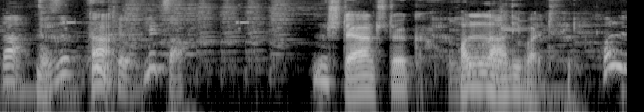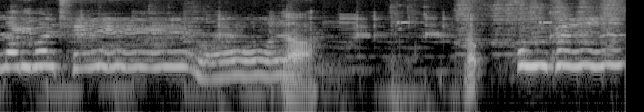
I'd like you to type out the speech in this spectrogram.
Da. Diese Da. Funkel, Glitzer. Ein Sternstück. Holla die Waldfee. Holla die Waldfee. lol. So. Nope. Funkel.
